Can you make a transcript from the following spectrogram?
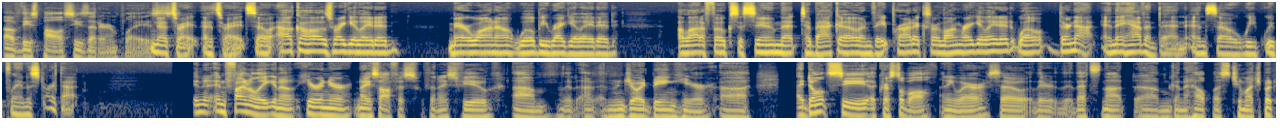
of these policies that are in place. That's right. That's right. So, alcohol is regulated, marijuana will be regulated. A lot of folks assume that tobacco and vape products are long regulated. Well, they're not, and they haven't been. And so, we, we plan to start that. And, and, finally, you know, here in your nice office with a nice view, um, that I've enjoyed being here. Uh, I don't see a crystal ball anywhere, so there, that's not um, going to help us too much. But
